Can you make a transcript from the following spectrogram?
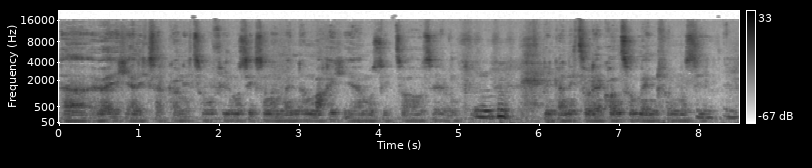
äh, höre ich ehrlich gesagt gar nicht so viel Musik, sondern wenn, dann mache ich eher Musik zu Hause und mhm. bin gar nicht so der Konsument von Musik. Mhm.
